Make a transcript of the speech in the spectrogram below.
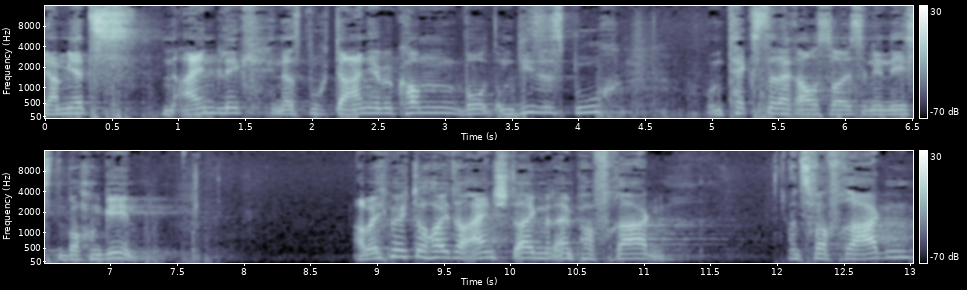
Wir haben jetzt einen Einblick in das Buch Daniel bekommen, wo um dieses Buch und Texte daraus soll es in den nächsten Wochen gehen. Aber ich möchte heute einsteigen mit ein paar Fragen. Und zwar Fragen,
